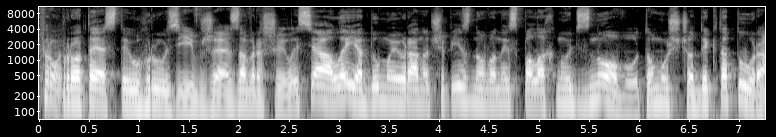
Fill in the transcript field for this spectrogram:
фронт. Протести у Грузії вже завершилися, але я думаю, рано чи пізно вони спалахнуть знову, тому що диктатура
